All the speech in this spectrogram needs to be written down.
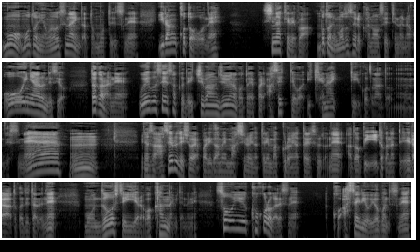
う、もう元には戻せないんだと思ってですね、いらんことをね、しなければ元に戻せる可能性っていうのはね、大いにあるんですよ。だからね、ウェブ制作で一番重要なことはやっぱり焦ってはいけないっていうことだと思うんですね。うん。皆さん焦るでしょ？やっぱり画面真っ白になったり真っ黒になったりするとね。あとピーとかなってエラーとか出たらね、もうどうしていいやらわかんないみたいなね。そういう心がですね、こう焦りを呼ぶんですね。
